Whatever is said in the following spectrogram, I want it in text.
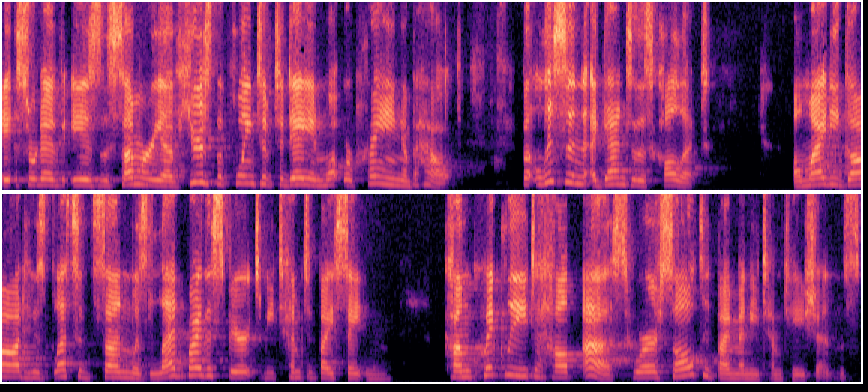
It sort of is the summary of here's the point of today and what we're praying about. But listen again to this collect. Almighty God, whose blessed Son was led by the Spirit to be tempted by Satan, come quickly to help us who are assaulted by many temptations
